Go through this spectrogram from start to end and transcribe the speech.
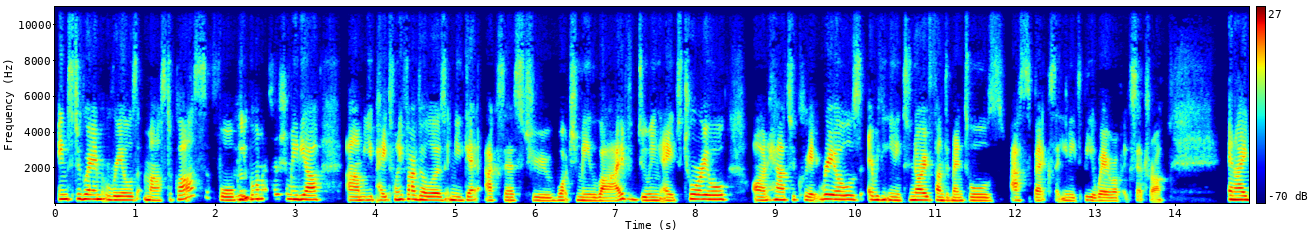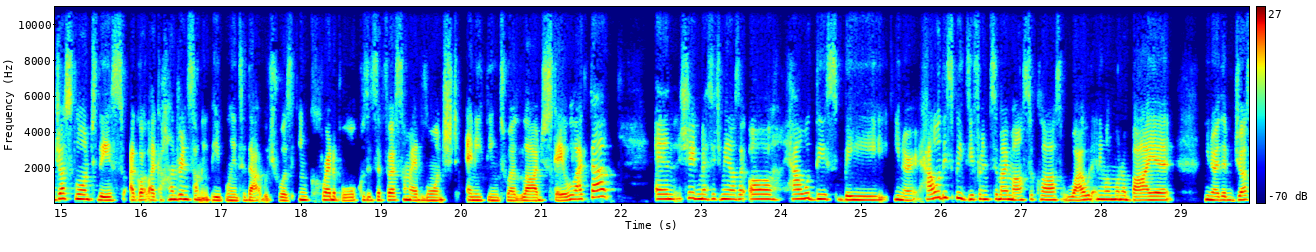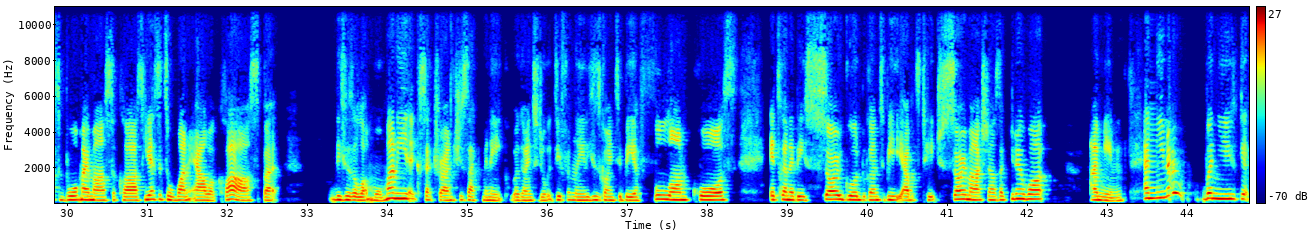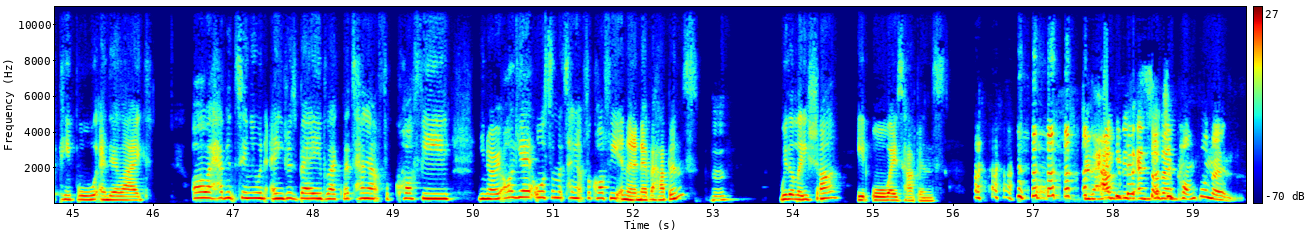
Instagram Reels Masterclass for mm-hmm. people on my social media. Um, you pay $25 and you get access to watch me live doing a tutorial on how to create Reels, everything you need to know, fundamentals, aspects that you need to be aware of, etc. And I just launched this. I got like a hundred something people into that, which was incredible because it's the first time I'd launched anything to a large scale like that. And she'd message me. and I was like, oh, how would this be? You know, how would this be different to my masterclass? Why would anyone want to buy it? You know, they've just bought my masterclass. Yes, it's a one hour class, but this is a lot more money, etc. And she's like, Monique, we're going to do it differently. This is going to be a full on course. It's going to be so good. We're going to be able to teach so much. And I was like, you know what? I'm in. And you know, when you get people and they're like, oh, I haven't seen you in ages, babe. Like, let's hang out for coffee. You know, oh, yeah, awesome. Let's hang out for coffee. And then it never happens. Mm-hmm. With Alisha, it always happens. Dude, how good is and such so then, a compliment.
